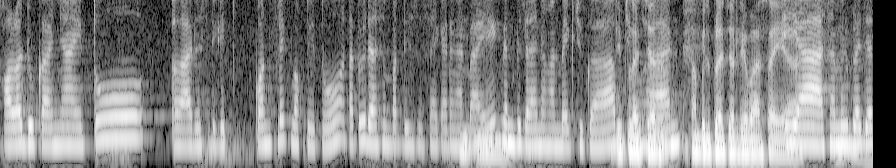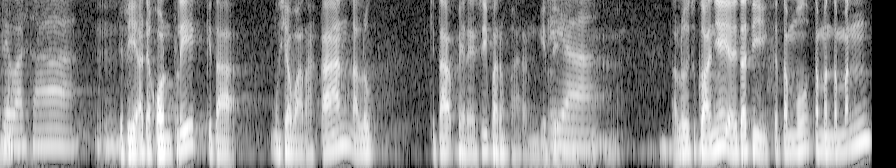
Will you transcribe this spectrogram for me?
kalau dukanya itu eh, ada sedikit konflik waktu itu, tapi udah sempat diselesaikan dengan baik dan berjalan dengan baik juga. Di belajar Tuhan. sambil belajar dewasa ya. Iya sambil belajar dewasa. Mm-mm. Jadi ada konflik, kita musyawarahkan, lalu kita beresi bareng-bareng gitu ya. Iya. Lalu sukanya ya tadi ketemu teman-teman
